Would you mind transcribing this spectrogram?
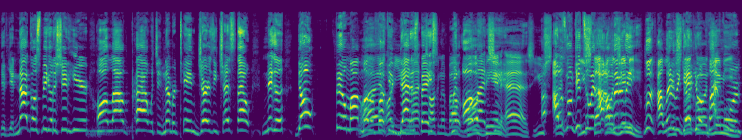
If you're not gonna speak on the shit here, all loud, proud with your number 10 jersey chest out, nigga, don't fill my Why motherfucking data space with all that being shit. ass? You I- stuck, I was gonna get to it. I, I literally Jimmy. look. I literally gave you a platform. Jimmy.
